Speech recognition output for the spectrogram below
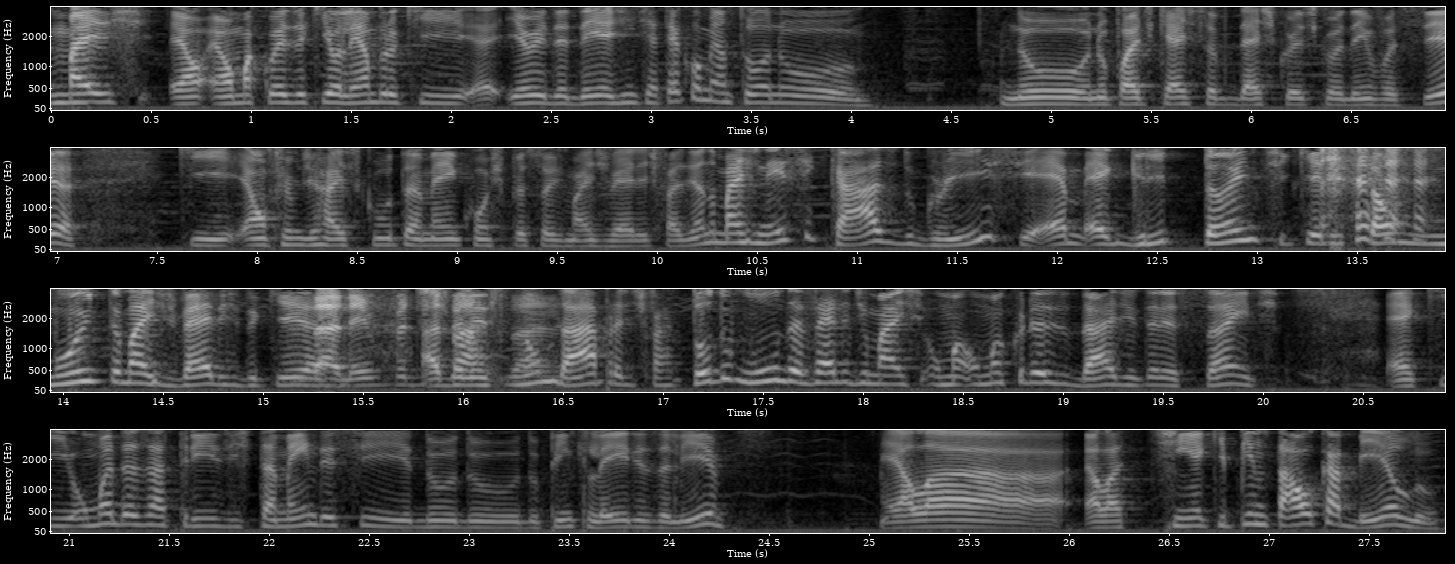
mas é, é uma coisa que eu lembro que eu e Dede a gente até comentou no no, no podcast sobre 10 coisas que eu odeio em você, que é um filme de high school também com as pessoas mais velhas fazendo, mas nesse caso do Grease é, é gritante que eles são muito mais velhos do que não dá nem pra disfarçar. Não dá pra disfarçar. Todo mundo é velho demais. Uma, uma curiosidade interessante é que uma das atrizes também desse do, do, do Pink Ladies ali, ela ela tinha que pintar o cabelo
